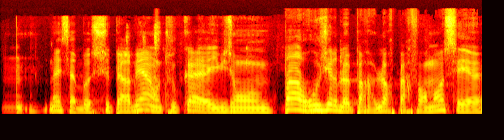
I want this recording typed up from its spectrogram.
Mm. ça bosse super bien. En tout cas, ils n'ont pas à rougir de leur, leur performance et euh,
